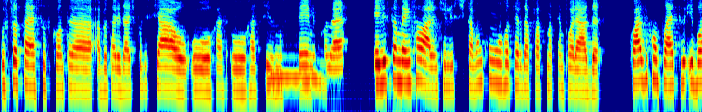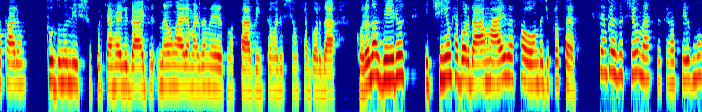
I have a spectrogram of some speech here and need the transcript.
os protestos contra a brutalidade policial, o, o racismo hum. sistêmico, né? Eles também falaram que eles estavam com o roteiro da próxima temporada quase completo e botaram tudo no lixo, porque a realidade não era mais a mesma, sabe? Então eles tinham que abordar coronavírus e tinham que abordar mais essa onda de protestos, que sempre existiu, né? Esse racismo,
